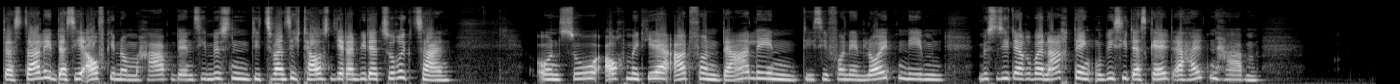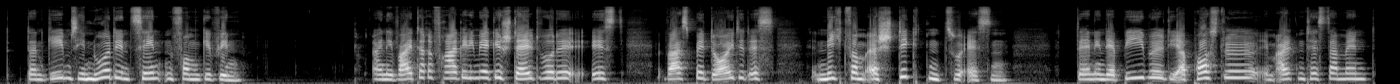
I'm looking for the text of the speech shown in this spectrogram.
das Darlehen, das Sie aufgenommen haben, denn Sie müssen die 20.000 ja dann wieder zurückzahlen. Und so auch mit jeder Art von Darlehen, die Sie von den Leuten nehmen, müssen Sie darüber nachdenken, wie Sie das Geld erhalten haben. Dann geben Sie nur den Zehnten vom Gewinn. Eine weitere Frage, die mir gestellt wurde, ist, was bedeutet es, nicht vom Erstickten zu essen? Denn in der Bibel, die Apostel im Alten Testament,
